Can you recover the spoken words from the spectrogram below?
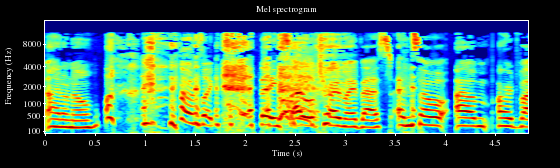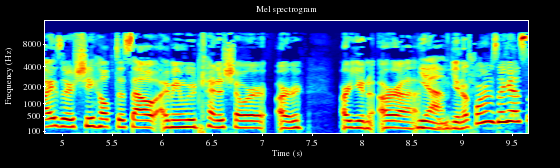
I don't know. I was like, thanks, I will try my best. And so, um, our advisor, she helped us out. I mean, we would kind of show her our, our uni- our, uh, Yeah. uniforms, I guess.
